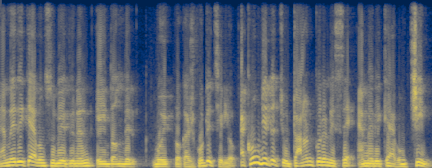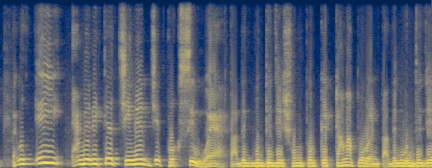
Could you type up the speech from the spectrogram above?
আমেরিকা এবং সোভিয়েত ইউনিয়ন এই দ্বন্দ্বের বই প্রকাশ ঘটেছিল। এখন যেটা টার্ন করে নিচ্ছে আমেরিকা এবং চীন। এবং এই আমেরিকা, চীনের যে প্রক্সি ওয়্যার তাদের মধ্যে যে সম্পর্কে টানা পড়েন তাদের মধ্যে যে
